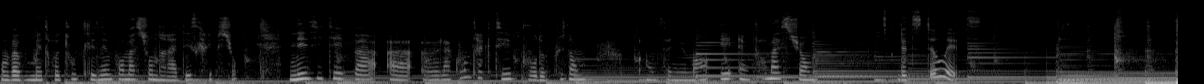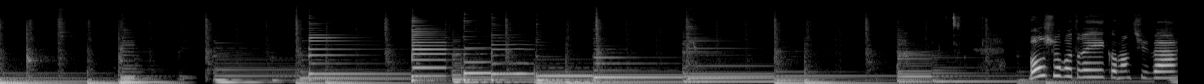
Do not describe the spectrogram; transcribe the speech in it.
On va vous mettre toutes les informations dans la description. N'hésitez pas à euh, la contacter pour de plus en plus renseignements et informations. Let's do it! Bonjour Audrey, comment tu vas?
